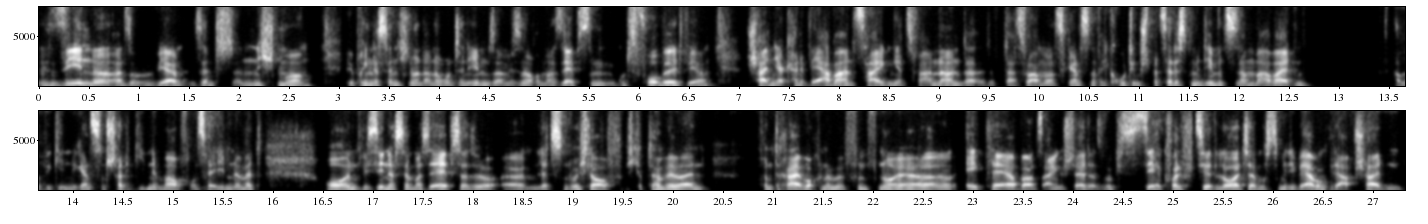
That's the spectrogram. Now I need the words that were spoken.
sehen. Ne? Also wir sind nicht nur, wir bringen das ja nicht nur in andere Unternehmen, sondern wir sind auch immer selbst ein gutes Vorbild. Wir schalten ja keine Werbeanzeigen jetzt für anderen. Da, dazu haben wir uns die ganzen Recruiting-Spezialisten, mit denen wir zusammenarbeiten. Aber wir gehen die ganzen Strategien immer auf unserer Ebene mit. Und wir sehen das ja immer selbst. Also äh, im letzten Durchlauf, ich glaube, da haben wir ein, von drei Wochen haben wir fünf neue A-Player bei uns eingestellt, also wirklich sehr qualifizierte Leute, da mussten wir die Werbung wieder abschalten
